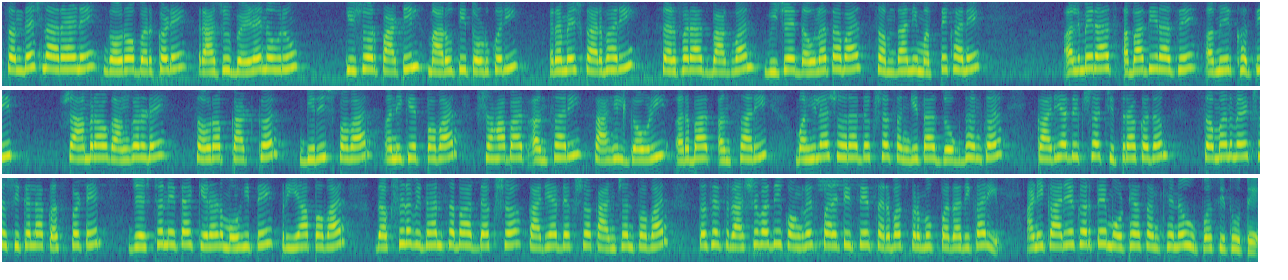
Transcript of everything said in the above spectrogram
संदेश नारायणे गौरव बरकडे राजू बेळेनवरू किशोर पाटील मारुती तोडकरी रमेश कारभारी सरफराज बागवान विजय दौलताबाद समदानी मत्तेखाने अल्मेराज अबादीराजे अमीर खतीब श्यामराव गांगर्डे सौरभ काटकर गिरीश पवार अनिकेत पवार शहाबाज अन्सारी साहिल गवळी अरबाज अन्सारी महिला शहराध्यक्ष संगीता जोगधनकर कार्याध्यक्षा चित्रा कदम समन्वयक शशिकला कसपटे ज्येष्ठ नेत्या किरण मोहिते प्रिया पवार दक्षिण विधानसभा अध्यक्ष कार्याध्यक्ष कांचन पवार तसेच राष्ट्रवादी काँग्रेस पार्टीचे सर्वच प्रमुख पदाधिकारी आणि कार्यकर्ते मोठ्या संख्येनं उपस्थित होते.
